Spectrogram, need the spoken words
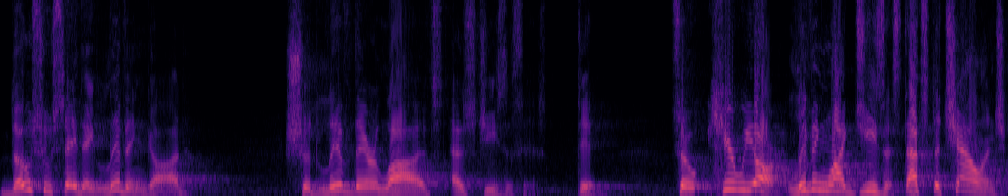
Those who say they live in God should live their lives as Jesus is, did. So here we are, living like Jesus. That's the challenge.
